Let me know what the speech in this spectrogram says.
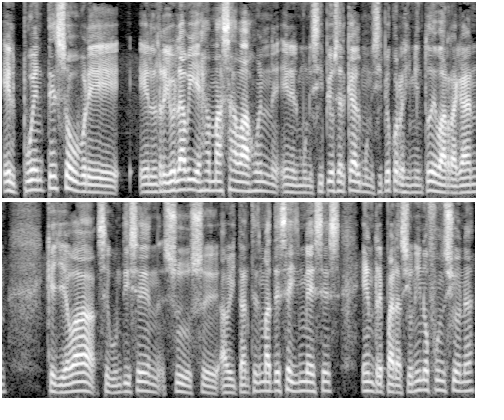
el puente sobre el río La Vieja, más abajo en, en el municipio, cerca del municipio corregimiento de Barragán, que lleva, según dicen sus eh, habitantes, más de seis meses en reparación y no funciona,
